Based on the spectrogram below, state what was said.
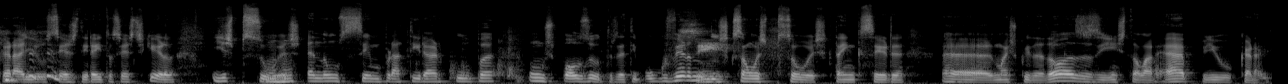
caralho, se és de direita ou se és de esquerda. E as pessoas Uhum. andam sempre a tirar culpa uns para os outros. É tipo, o governo Sim. diz que são as pessoas que têm que ser ah, mais cuidadosas e instalar a app e o caralho.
